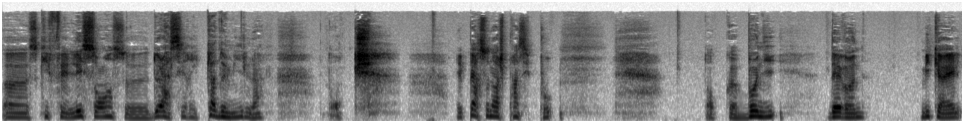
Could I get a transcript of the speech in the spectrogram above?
euh, ce qui fait l'essence euh, de la série K2000. hein. Donc, les personnages principaux. Donc, Bonnie, Devon, Michael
